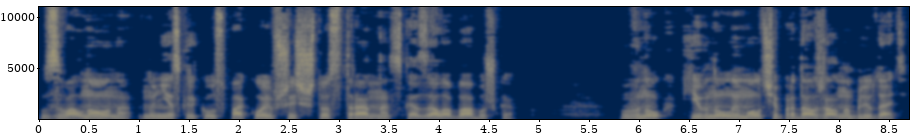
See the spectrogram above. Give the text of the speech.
Взволнованно, но несколько успокоившись, что странно, сказала бабушка. Внук кивнул и молча продолжал наблюдать.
